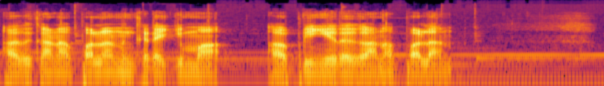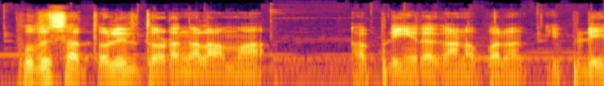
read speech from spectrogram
அதுக்கான பலன் கிடைக்குமா? அப்படிங்கிறதுக்கான பலன். புதுசாக தொழில் தொடங்கலாமா அப்படிங்கிறக்கான பலன். இப்படி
